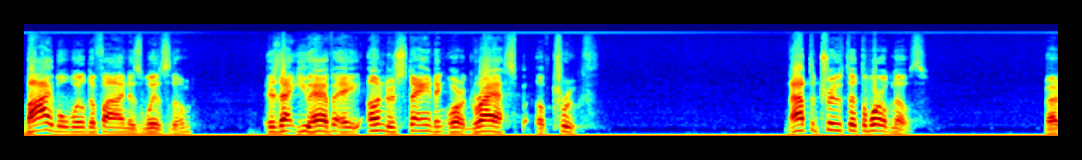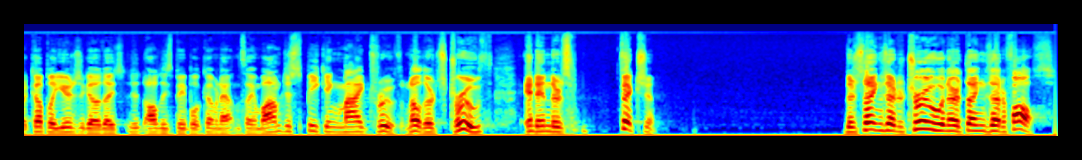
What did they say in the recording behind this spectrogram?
Bible will define as wisdom is that you have a understanding or a grasp of truth. Not the truth that the world knows. Right, a couple of years ago, they, all these people coming out and saying, "Well, I'm just speaking my truth." No, there's truth, and then there's fiction. There's things that are true, and there are things that are false.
